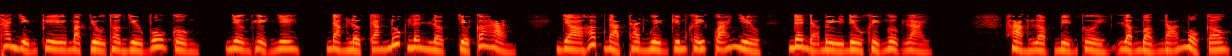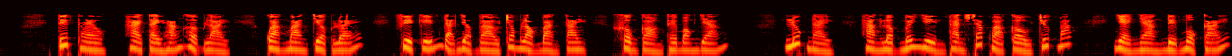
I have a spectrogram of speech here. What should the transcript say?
thanh diệm kia mặc dù thần diệu vô cùng, nhưng hiện nhiên năng lực cắn nút linh lực chỉ có hạn, do hấp nạp thanh nguyên kiếm khí quá nhiều nên đã bị điều khiển ngược lại. Hàng lập miệng cười, lẩm bẩm nói một câu. Tiếp theo, hai tay hắn hợp lại, quang mang chợt lóe, phi kiếm đã nhập vào trong lòng bàn tay, không còn thêm bóng dáng. Lúc này, Hàng Lập mới nhìn thanh sắc hỏa cầu trước mắt, nhẹ nhàng điểm một cái,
